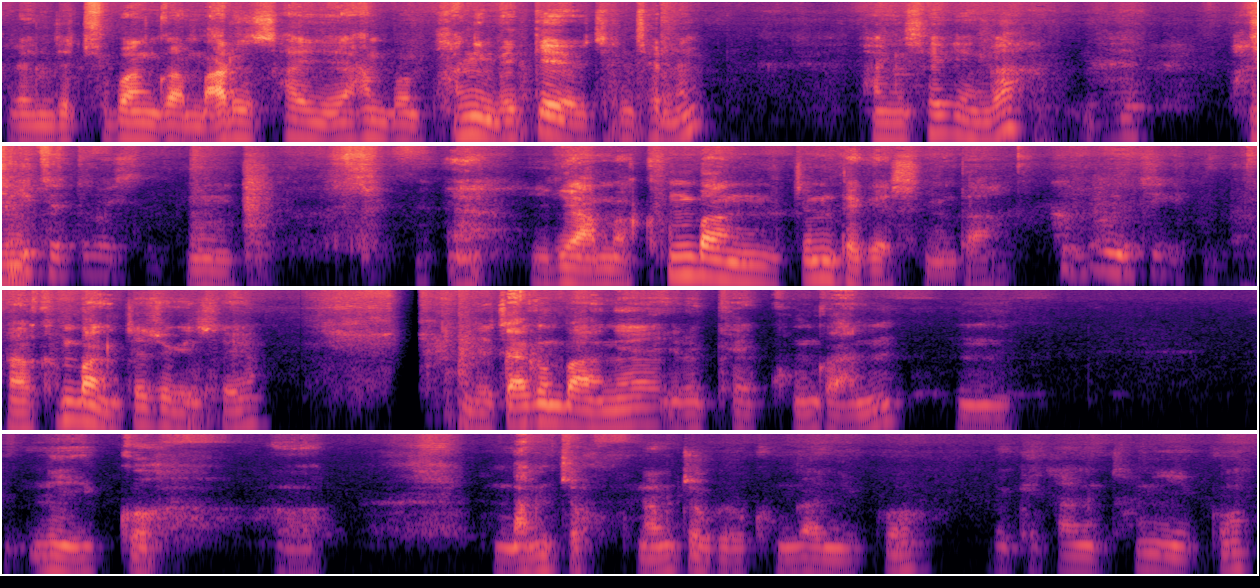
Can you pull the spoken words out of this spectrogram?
그래 이제 주방과 마루 사이에 한번 방이 몇 개예요? 전체는 방이 세 개인가? 방이 또 있어. 음, 예, 이게 아마 큰 방쯤 되겠습니다. 큰 방이 튀기. 아, 큰 방이 저쪽에 있어요. 이제 작은 방에 이렇게 공간, 음, 이 있고, 어, 남쪽, 남쪽으로 공간이 있고, 이렇게 작은 창이 있고,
